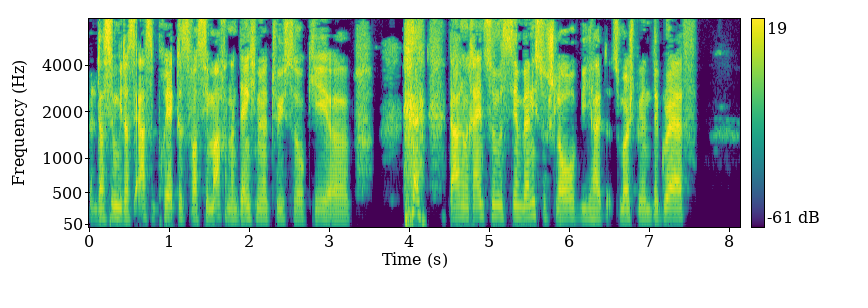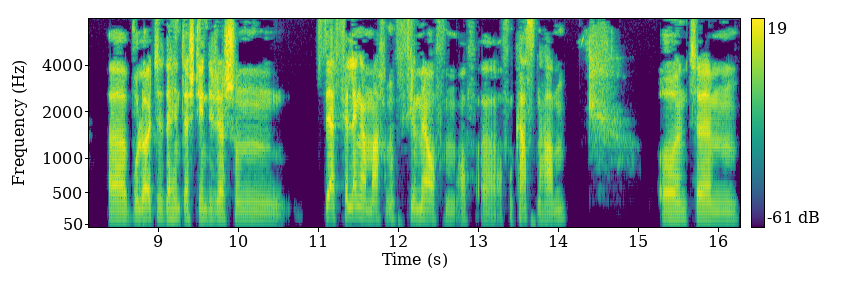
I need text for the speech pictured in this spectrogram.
das irgendwie das erste Projekt ist, was sie machen, dann denke ich mir natürlich so, okay, äh, darin rein zu investieren wäre nicht so schlau, wie halt zum Beispiel in The Graph, äh, wo Leute dahinter stehen, die das schon sehr viel länger machen und viel mehr auf dem, auf, äh, auf dem Kasten haben. Und ähm,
